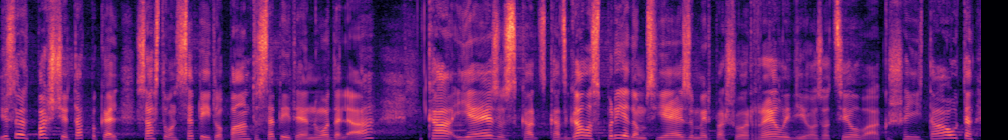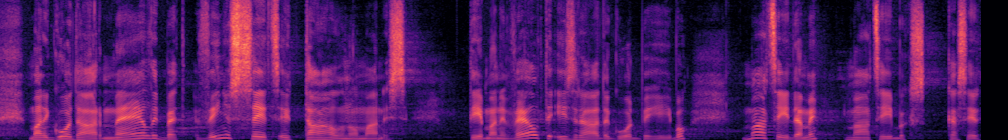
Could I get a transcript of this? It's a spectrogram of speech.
Jūs varat pašķirt atpakaļ 6 un 7 pantu, 7 nodaļā, kā Jēzus, kāds, kāds gala spriedums Jēzum ir par šo reliģiozo cilvēku. Šī tauta mani godā ar mēli, bet viņas sirds ir tālu no manis. Tie mani velti izrāda godbijību, mācīdami mācības, kas ir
